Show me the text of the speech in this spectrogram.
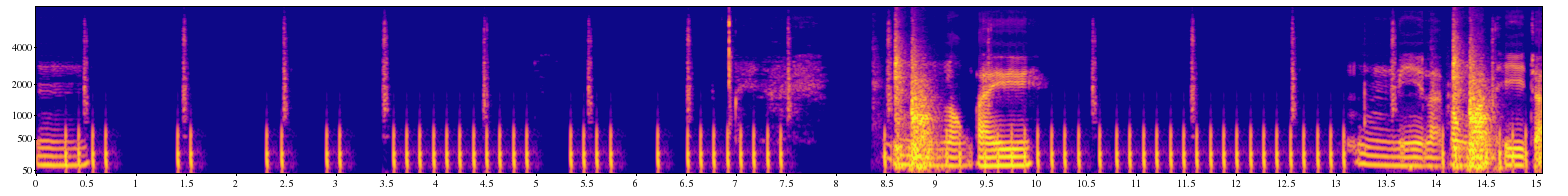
อืม ลองไป มีอะไรบ้างวะที่จะ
